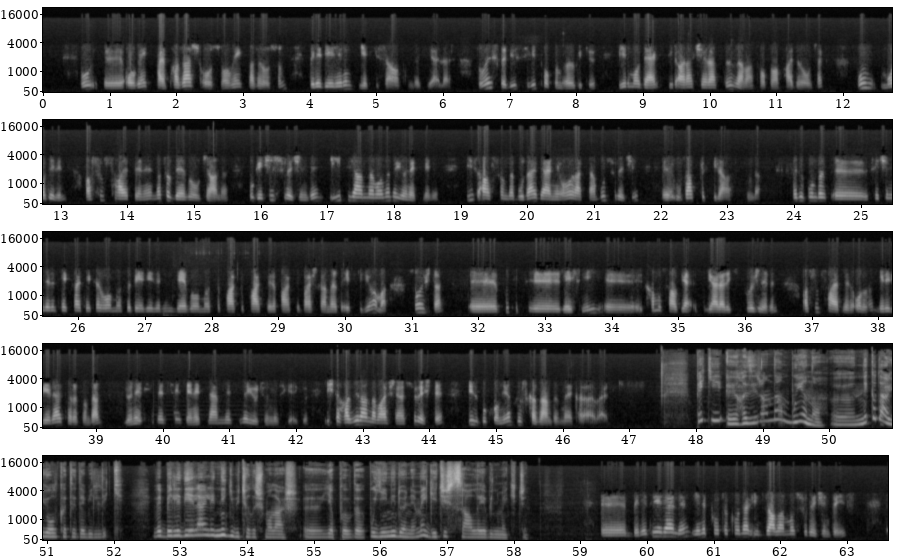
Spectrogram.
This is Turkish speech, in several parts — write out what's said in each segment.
Bu e, organik yani pazar olsun, organik pazar olsun belediyelerin yetkisi altındaki yerler. Dolayısıyla bir sivil toplum örgütü bir model, bir araç yarattığı zaman topluma faydalı olacak. Bu modelin asıl sahiplerine nasıl devrolacağını bu geçiş sürecinde iyi planlamalı ve yönetmeli. Biz aslında Buday Derneği olaraktan bu süreci e, uzattık bile aslında. Tabii bunda e, seçimlerin tekrar tekrar olması, belediyelerin dev olması, farklı partilere, farklı başkanları da etkiliyor ama sonuçta e, bu tip e, resmi e, kamusal yerlerdeki projelerin asıl sahipleri olan belediyeler tarafından yönetilmesi, denetlenmesi ve yürütülmesi gerekiyor. İşte Haziran'da başlayan süreçte biz bu konuya hız kazandırmaya karar verdik. Peki e, Haziran'dan bu yana e, ne kadar yol kat edebildik? Ve belediyelerle ne gibi çalışmalar e, yapıldı bu yeni döneme geçiş sağlayabilmek için? E, belediyelerle yeni protokoller imzalanma sürecindeyiz.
